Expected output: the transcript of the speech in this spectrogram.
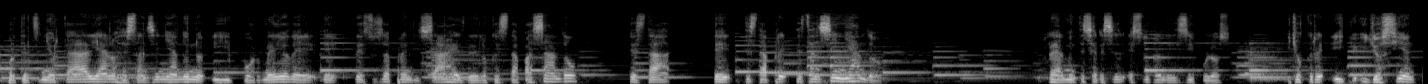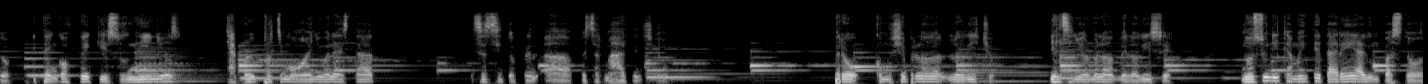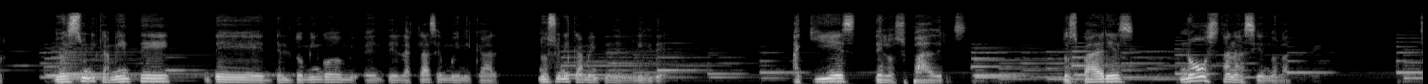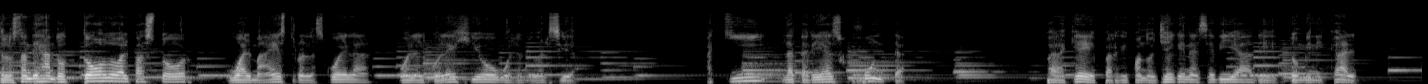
porque el Señor cada día nos está enseñando y, por medio de, de, estos aprendizajes, de lo que está pasando, te está, te, está, te está enseñando realmente ser esos, esos grandes discípulos. Y yo, creo, y, yo siento y tengo fe que esos niños para el próximo año van a estar, necesito a prestar más atención. Pero como siempre lo, lo, he dicho, y el Señor me lo, me lo dice, no es únicamente tarea de un pastor, no es únicamente de, del domingo eh, de la clase dominical, no es únicamente del líder. Aquí es de los padres. Los padres no están haciendo la tarea. Se lo están dejando todo al pastor o al maestro en la escuela o en el colegio o en la universidad. Aquí la tarea es junta. ¿Para qué? Para que cuando lleguen a ese día de dominical,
